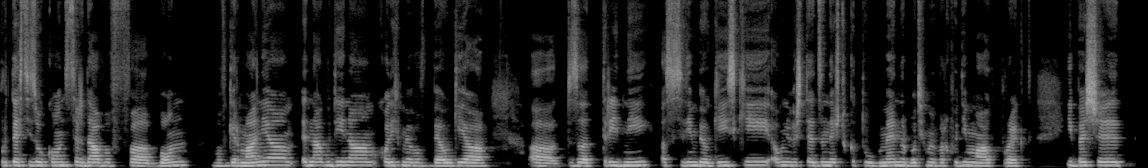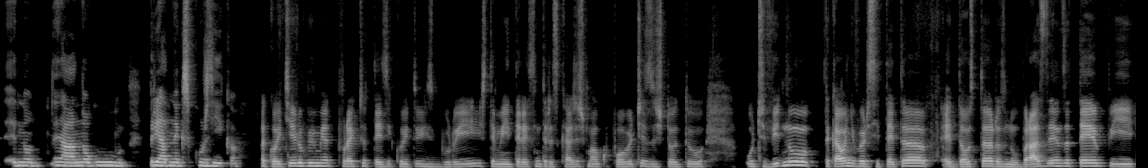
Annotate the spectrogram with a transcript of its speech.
протести за околната среда в а, Бон, в Германия. Една година ходихме в Белгия а, за три дни а с един белгийски университет за нещо като обмен. Работихме върху един малък проект и беше едно, една много приятна екскурзийка. А кой ти е любимият проект от тези, които избори? Ще ми е интересно да разкажеш малко повече, защото очевидно така университета е доста разнообразен за теб и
